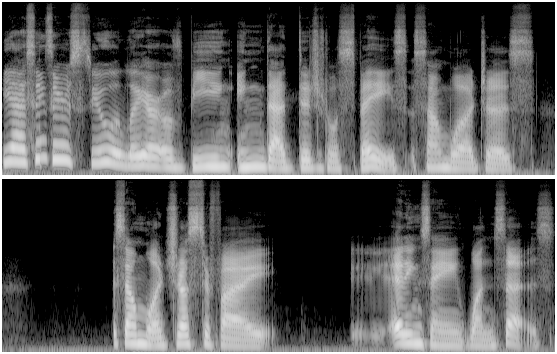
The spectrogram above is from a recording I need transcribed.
Yeah, I think there's still a layer of being in that digital space, somewhat just, somewhat justify anything one says.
